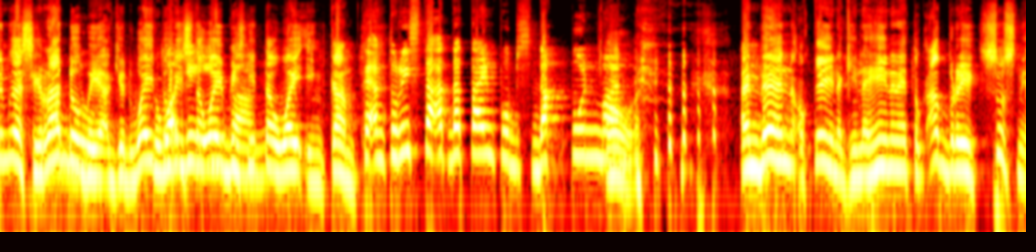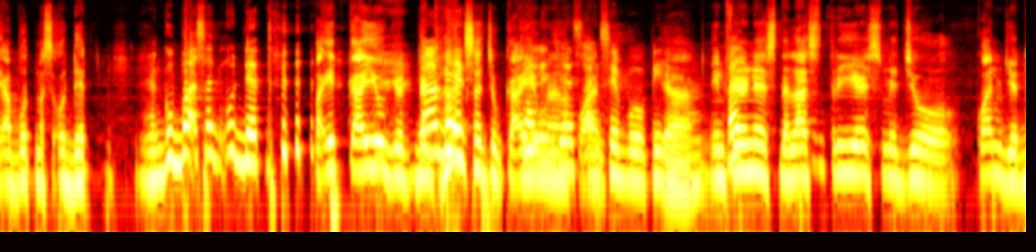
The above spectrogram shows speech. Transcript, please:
mo ka sirado Gyud. ba gyud why So, turista why bisita why income Kay ang turista at that time pubs dakpon man. Oh. And then, okay, naghinahina na itong abre, sus ni abot mas odet. Guba sa udet. Pait kayo, yun. Daghan sa jug kaayo mga Challenges ang Cebu. Pero, Yeah. In But fairness, the last three years, medyo kuan gyud.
